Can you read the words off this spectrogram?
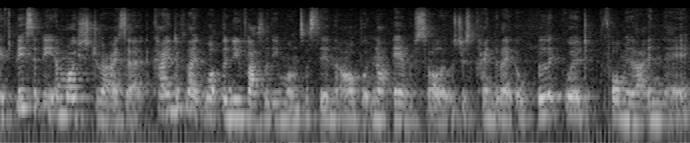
It's basically a moisturiser, kind of like what the new Vaseline ones are saying they are, but not aerosol. It was just kind of like a liquid formula in there.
